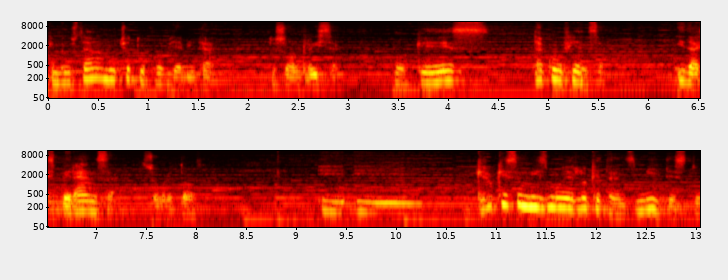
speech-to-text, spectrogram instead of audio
que, me gustaba mucho tu jovialidad, tu sonrisa, porque es, da confianza y da esperanza sobre todo. Y, y creo que eso mismo es lo que transmites tú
